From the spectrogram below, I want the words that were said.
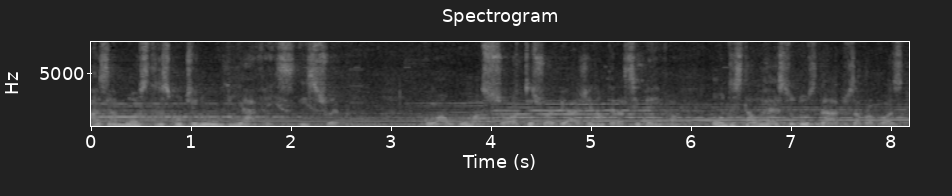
As amostras continuam viáveis, isso é bom. Com alguma sorte, sua viagem não terá sido em vão. Onde está o resto dos dados, a propósito?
